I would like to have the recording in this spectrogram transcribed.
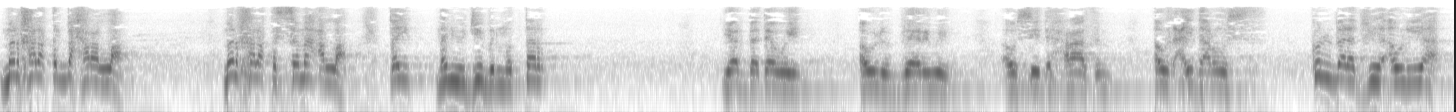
من خلق البحر الله. من خلق السماء الله. طيب من يجيب المضطر؟ يا البدوي أو البيروي أو سيد حرازم أو العيدروس كل بلد فيه أولياء.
